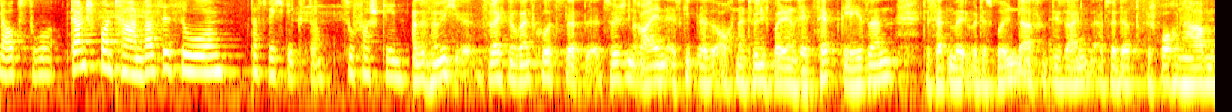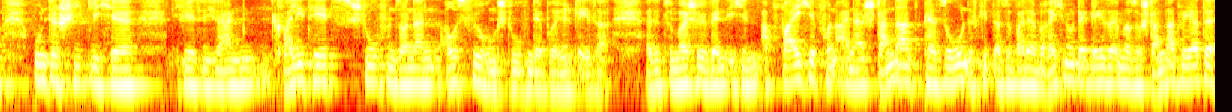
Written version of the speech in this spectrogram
glaubst du? Ganz spontan, was ist so das Wichtigste zu verstehen. Also für mich äh, vielleicht nur ganz kurz dazwischen rein. Es gibt also auch natürlich bei den Rezeptgläsern, das hatten wir über das Brillenglasdesign, als wir dort gesprochen haben, unterschiedliche, ich will jetzt nicht sagen Qualitätsstufen, sondern Ausführungsstufen der Brillengläser. Also zum Beispiel, wenn ich abweiche von einer Standardperson, es gibt also bei der Berechnung der Gläser immer so Standardwerte,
